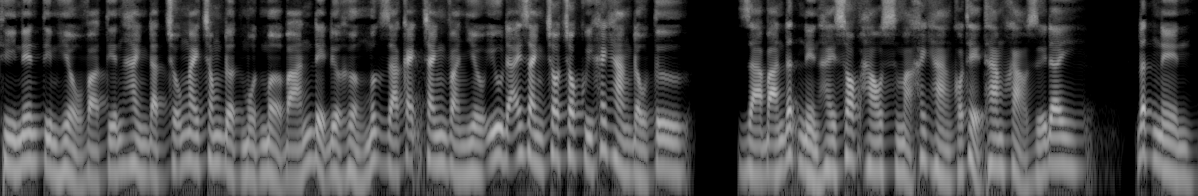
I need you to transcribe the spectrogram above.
thì nên tìm hiểu và tiến hành đặt chỗ ngay trong đợt một mở bán để được hưởng mức giá cạnh tranh và nhiều ưu đãi dành cho cho quý khách hàng đầu tư. Giá bán đất nền hay shop house mà khách hàng có thể tham khảo dưới đây. Đất nền,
